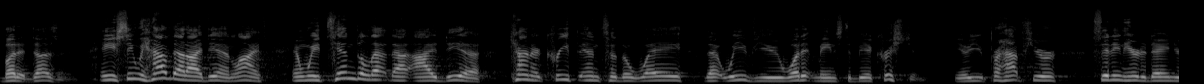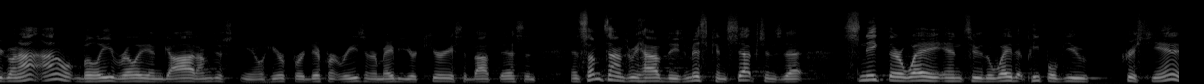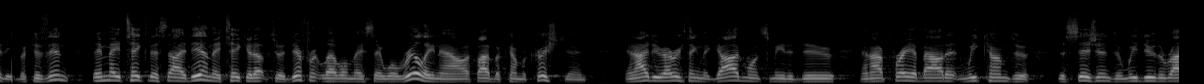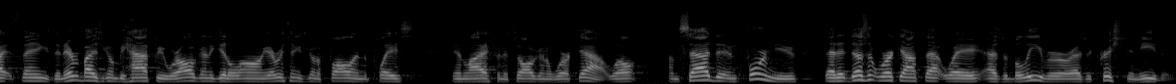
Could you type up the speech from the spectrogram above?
but it doesn't. And you see, we have that idea in life, and we tend to let that idea kind of creep into the way that we view what it means to be a Christian. You know, you, perhaps you're sitting here today and you're going, I, I don't believe really in God. I'm just, you know, here for a different reason, or maybe you're curious about this. And, and sometimes we have these misconceptions that sneak their way into the way that people view Christianity because then they may take this idea and they take it up to a different level and they say, well, really now, if I become a Christian and I do everything that God wants me to do and I pray about it and we come to decisions and we do the right things, then everybody's going to be happy. We're all going to get along. Everything's going to fall into place in life and it's all going to work out. Well, I'm sad to inform you that it doesn't work out that way as a believer or as a Christian either.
